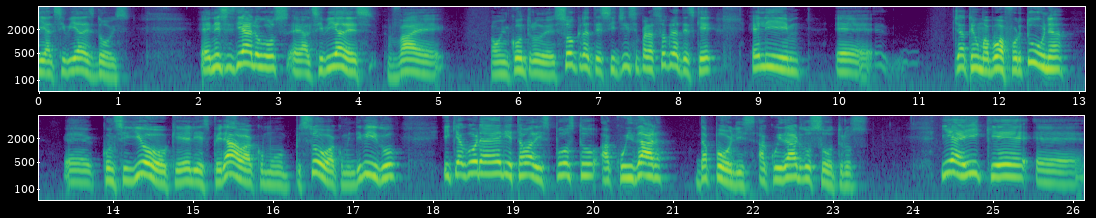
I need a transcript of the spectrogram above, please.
e Alcibíades II. Nesses diálogos, eh, Alcibíades vai ao encontro de Sócrates e disse para Sócrates que ele eh, já tem uma boa fortuna, eh, conseguiu o que ele esperava como pessoa, como indivíduo, e que agora ele estava disposto a cuidar da polis, a cuidar dos outros. E é aí que eh,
